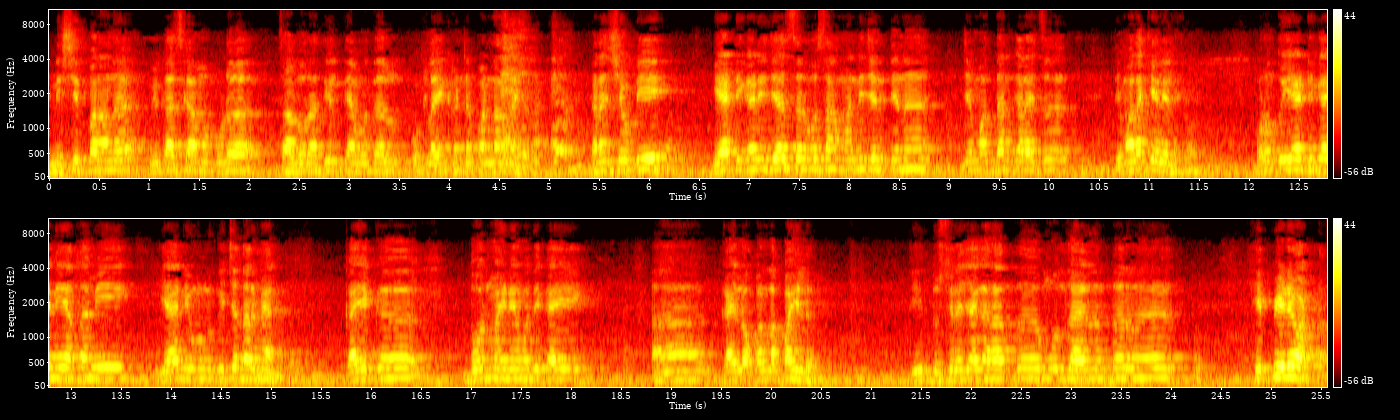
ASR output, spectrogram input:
निश्चितपणानं विकास कामं पुढं चालू राहतील त्याबद्दल कुठलाही खंड पडणार नाही. कारण शेवटी या ठिकाणी ज्या सर्वसामान्य जनतेनं जे मतदान करायचं ते मला केलेलं आहे. परंतु या ठिकाणी आता मी या निवडणुकीच्या दरम्यान काही एक दोन महिन्यामध्ये काही काही लोकांना पाहिलं की दुसऱ्याच्या घरात मूल झाल्यानंतर हे पेढे वाटतात.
